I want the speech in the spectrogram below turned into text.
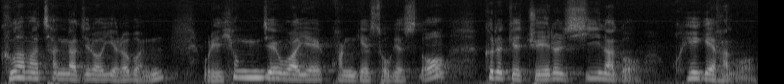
그와 마찬가지로 여러분 우리 형제와의 관계 속에서도 그렇게 죄를 시인하고 회개하고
